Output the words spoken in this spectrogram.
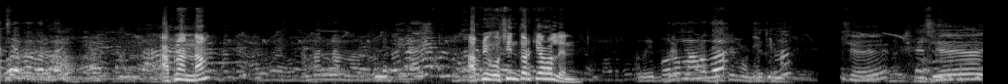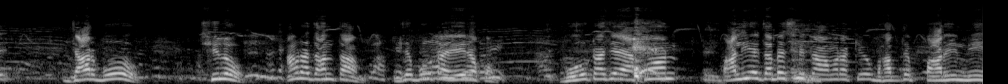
আছে বাবার বাড়ি। আপনার নাম? আমার নাম আপনি অচিন্তর কে হলেন? আমি বড় মা হব জেঠিমা। যে যার বউ ছিল আমরা জানতাম যে বউটা এই রকম বউটা যে এখন পালিয়ে যাবে সেটা আমরা কেউ ভাবতে পারিনি।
